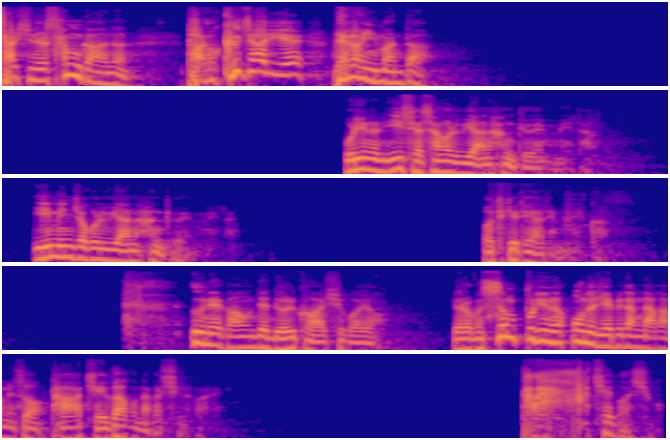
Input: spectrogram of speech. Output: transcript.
자신을 삼가하는 바로 그 자리에 내가 임한다. 우리는 이 세상을 위한 한 교회입니다. 이 민족을 위한 한 교회입니다. 어떻게 돼야 됩니까? 은혜 가운데 늘 거하시고요. 여러분 쓴 뿌리는 오늘 예배당 나가면서 다 제거하고 나가시길 바래요. 다 제거하시고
